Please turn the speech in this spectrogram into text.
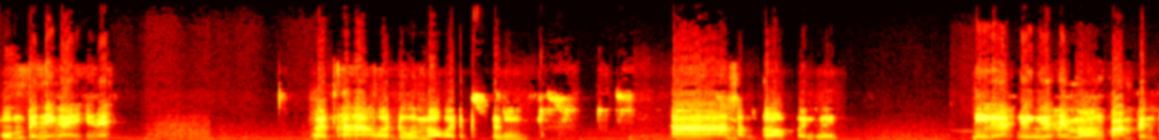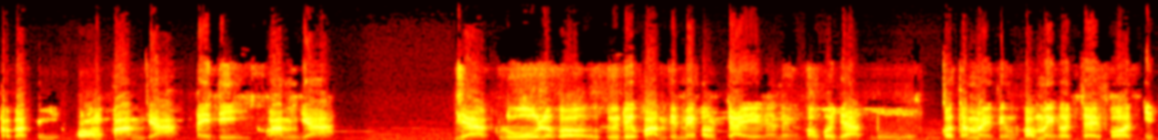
ผมเป็นยังไงเห็นไหมถ้าหากว่าดูบอกก็จะพึงหาคำตอบไปเรื่อยนี่แหละคือให้มองความเป็นปกติของความอยากให้ดี ความอยาก อยากรู้แล้วก็คือด้วยความที่ไม่เข้าใจนั่นเองเขาก็อยากรู้ ก็ทำไมถึงเขาไม่เข้าใจเพราะจิต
